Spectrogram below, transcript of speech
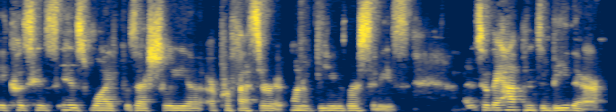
because his his wife was actually a, a professor at one of the universities, and so they happened to be there,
